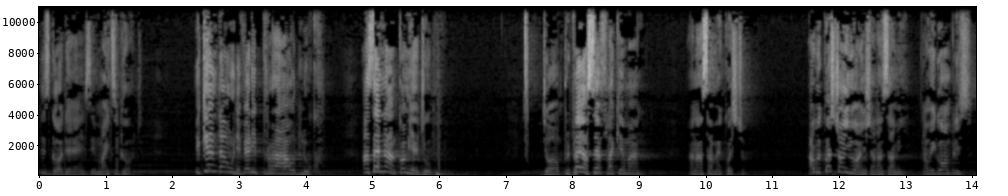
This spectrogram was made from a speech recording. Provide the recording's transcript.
This God eh, is a mighty God. He came down with a very proud look and said, Now, come here, Job. Job, prepare yourself like a man and answer my question. I will question you and you shall answer me. Can we go on, please?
